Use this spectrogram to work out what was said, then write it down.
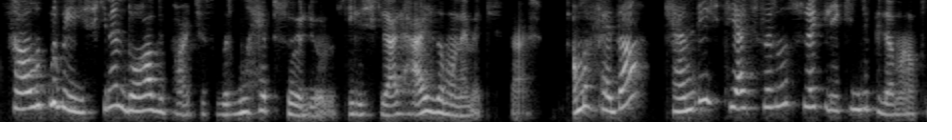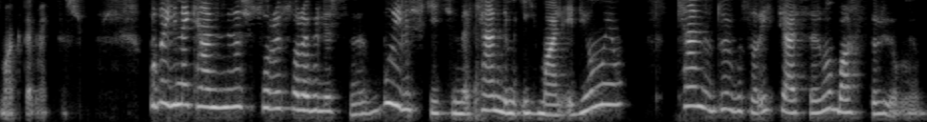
sağlıklı bir ilişkinin doğal bir parçasıdır. Bunu hep söylüyoruz. İlişkiler her zaman emek ister. Ama feda kendi ihtiyaçlarını sürekli ikinci plana atmak demektir. Burada yine kendinize şu soruyu sorabilirsiniz. Bu ilişki içinde kendimi ihmal ediyor muyum? Kendi duygusal ihtiyaçlarımı bastırıyor muyum?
